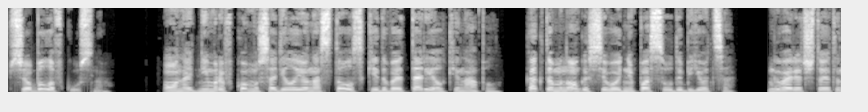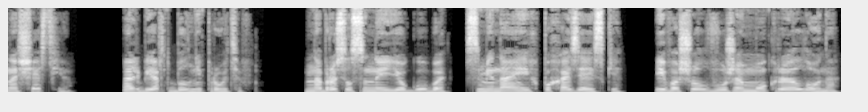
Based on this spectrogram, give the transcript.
Все было вкусно. Он одним рывком усадил ее на стол, скидывая тарелки на пол. Как-то много сегодня посуды бьется. Говорят, что это на счастье. Альберт был не против. Набросился на ее губы, сминая их по-хозяйски, и вошел в уже мокрое лоно,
